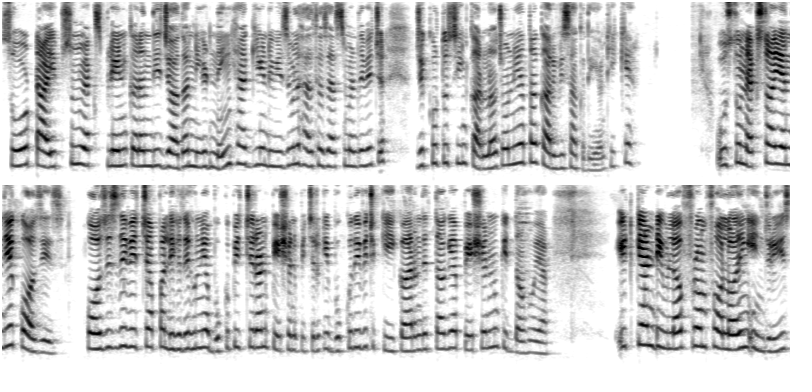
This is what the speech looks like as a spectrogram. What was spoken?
so types ਨੂੰ ਐਕਸਪਲੇਨ ਕਰਨ ਦੀ ਜ਼ਿਆਦਾ ਨੀਡ ਨਹੀਂ ਹੈਗੀ ਇੰਡੀਵਿਜੂਅਲ ਹੈਲਥ ਅਸੈਸਮੈਂਟ ਦੇ ਵਿੱਚ। ਜੇਕਰ ਤੁਸੀਂ ਕਰਨਾ ਚਾਹੁੰਦੇ ਆ ਤਾਂ ਕਰ ਵੀ ਸਕਦੇ ਆ ਠੀਕ ਹੈ? ਉਸ ਤੋਂ ਨੈਕਸਟ ਆ ਜਾਂਦੀ ਹੈ ਕਾਜ਼ਸ ਕਾਜ਼ਸ ਦੇ ਵਿੱਚ ਆਪਾਂ ਲਿਖਦੇ ਹੁੰਨੇ ਆ book picture and patient picture ਕਿ ਬੁੱਕ ਦੇ ਵਿੱਚ ਕੀ ਕਾਰਨ ਦਿੱਤਾ ਗਿਆ ਪੇਸ਼ੈਂਟ ਨੂੰ ਕਿੱਦਾਂ ਹੋਇਆ। It can develop from following injuries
